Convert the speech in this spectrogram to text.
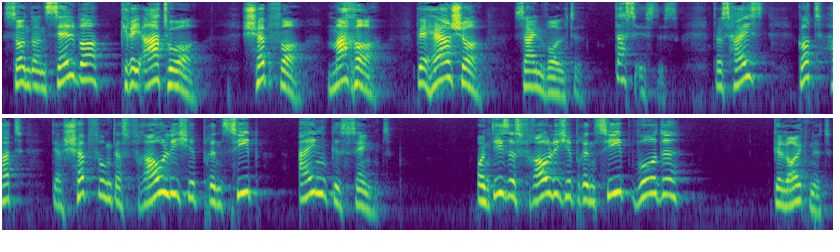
sondern selber Kreator, Schöpfer, Macher, Beherrscher sein wollte. Das ist es. Das heißt, Gott hat der Schöpfung das frauliche Prinzip eingesenkt. Und dieses frauliche Prinzip wurde geleugnet.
